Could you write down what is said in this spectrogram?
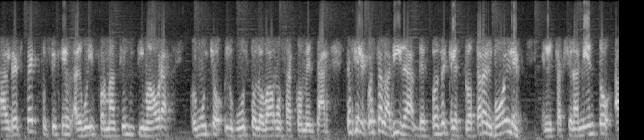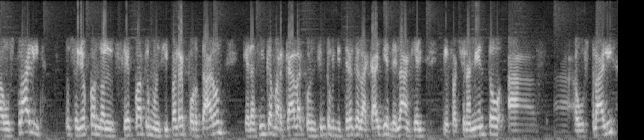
al respecto. Si hay alguna información de última hora, con mucho gusto lo vamos a comentar. Casi le cuesta la vida después de que le explotara el boiler en el fraccionamiento Australis. Sucedió cuando el C4 municipal reportaron que la finca marcada con el 123 de la calle del Ángel, en el fraccionamiento Australis,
